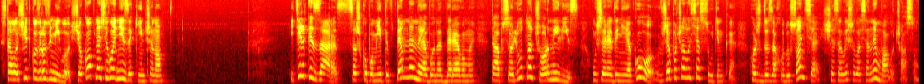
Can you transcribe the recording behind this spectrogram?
Стало чітко зрозуміло, що коп на сьогодні закінчено. І тільки зараз Сашко помітив темне небо над деревами та абсолютно чорний ліс, усередині якого вже почалися сутінки, хоч до заходу сонця ще залишилося немало часу.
